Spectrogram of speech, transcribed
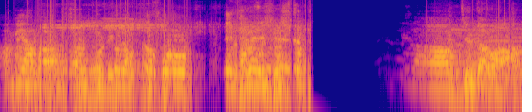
আমি আমার সংক্ষিপ্ত বক্তব্য এখানেই শেষ করছি। জিন্দাবাদ।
